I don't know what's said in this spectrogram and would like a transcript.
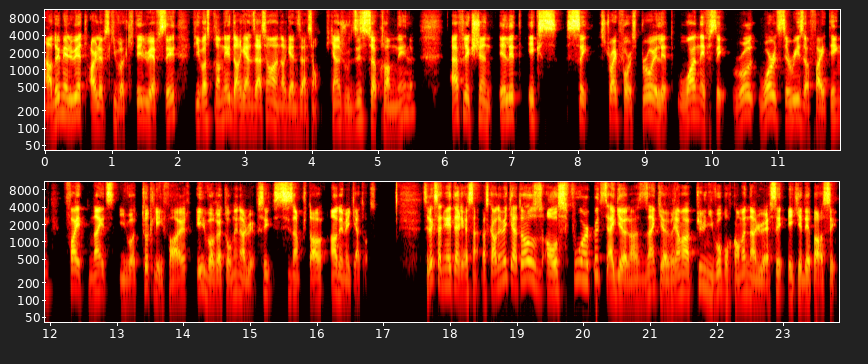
En 2008, Arlovski va quitter l'UFC, puis il va se promener d'organisation en organisation. Puis quand je vous dis se promener, là, Affliction, Elite XC, Strikeforce Pro Elite, One FC, World Series of Fighting, Fight Nights, il va toutes les faire et il va retourner dans l'UFC six ans plus tard, en 2014. C'est là que ça devient intéressant parce qu'en 2014, on se fout un peu de sa gueule en se disant qu'il a vraiment plus le niveau pour combattre dans l'UFC et qu'il est dépassé.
